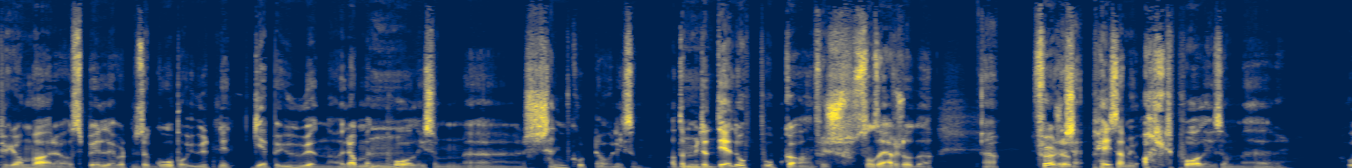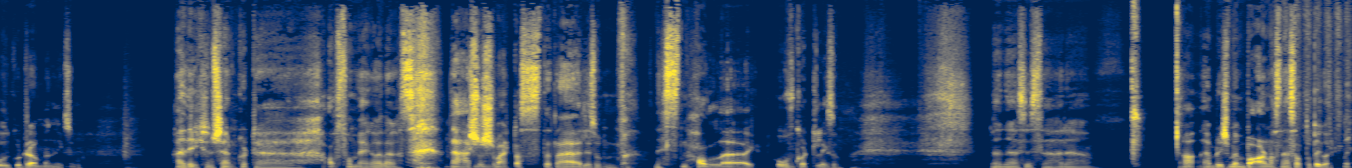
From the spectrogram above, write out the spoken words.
programvare og spill blitt så gode på å utnytte GPU-en og rammen Mm. på liksom eh, skjermkortet og liksom. At de Mm. begynte å dele opp oppgavene, for, sånn som jeg forstod det. Ja. Før så peisa de jo alt på liksom eh, hovedkortrammen, liksom. Nei, Det virker som skjermkort er alfa og omega i dag. Altså. Det er så svært, ass. Dette er liksom nesten halve hovedkortet, liksom. Men jeg syns det er eh, Ja, jeg blir som en barn altså, når jeg satt opp i går. Det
